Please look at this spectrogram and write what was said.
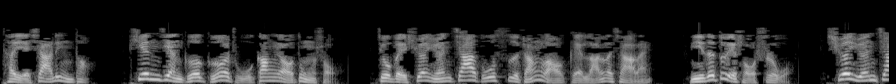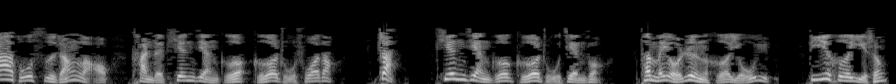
他也下令道：“天剑阁阁主刚要动手，就被轩辕家族四长老给拦了下来。你的对手是我。”轩辕家族四长老看着天剑阁阁主说道：“战！”天剑阁阁主见状。他没有任何犹豫，低喝一声，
